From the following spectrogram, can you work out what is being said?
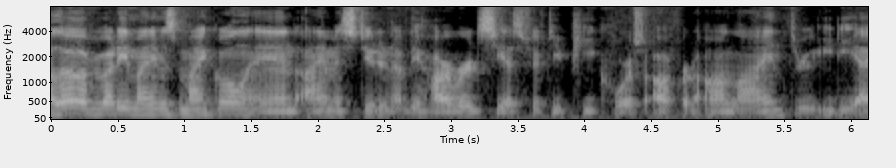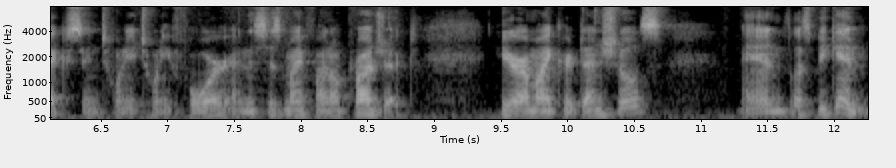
Hello everybody, my name is Michael and I am a student of the Harvard CS50P course offered online through edX in 2024 and this is my final project. Here are my credentials and let's begin.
